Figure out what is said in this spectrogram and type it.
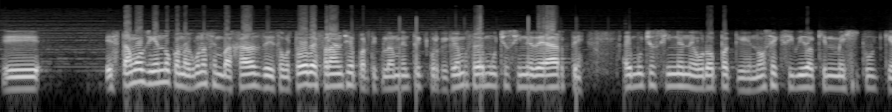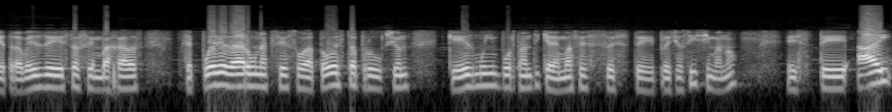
Eh, estamos viendo con algunas embajadas de sobre todo de Francia particularmente porque queremos traer mucho cine de arte. Hay mucho cine en Europa que no se ha exhibido aquí en México y que a través de estas embajadas se puede dar un acceso a toda esta producción que es muy importante y que además es este preciosísima no este hay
